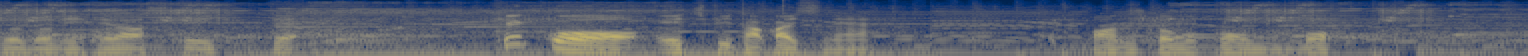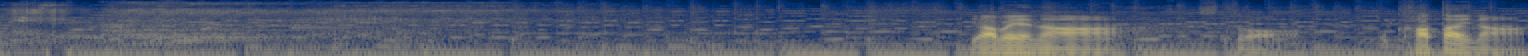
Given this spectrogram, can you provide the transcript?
徐々に減らしていって、結構 HP 高いっすね。ファントムコンボ。やべえな。ちょっと、硬いな。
